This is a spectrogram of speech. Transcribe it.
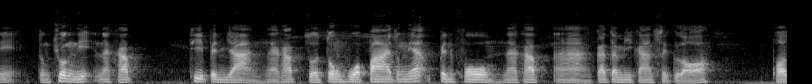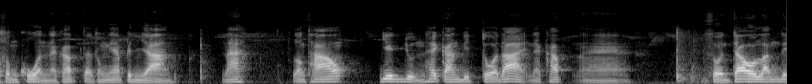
นี่ตรงช่วงนี้นะครับที่เป็นยางนะครับ ส่วนตรงหัวปลายตรงเนี้ยเป็นโฟมนะครับอ่าก็จะมีการสึกหลอพอสมควรนะครับ แต่ตรงเนี้ยเป็นยางนะรองเท้ายืดหยุ่นให้การบิดตัวได้นะครับอ่าส่วนเจ้าลันเด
